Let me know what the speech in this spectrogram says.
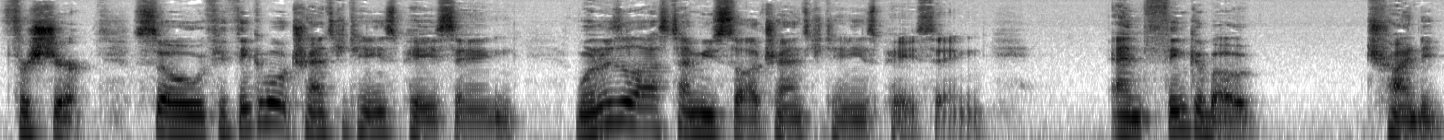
For sure. So if you think about transcutaneous pacing, when was the last time you saw transcutaneous pacing? And think about trying to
